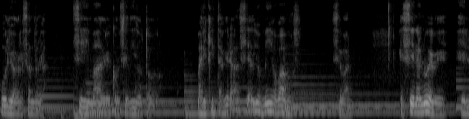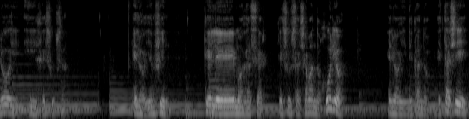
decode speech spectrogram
Julio abrazándola. Sí, madre, concedido todo. Mariquita, gracias, Dios mío, vamos. Se van. Escena 9. Eloy y Jesús. Eloy, en fin, ¿qué le hemos de hacer? Jesús llamando Julio. Eloy indicando, está allí.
